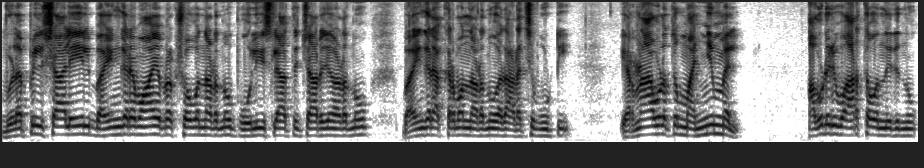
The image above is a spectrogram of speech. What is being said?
വിളപ്പിൽ ശാലയിൽ ഭയങ്കരമായ പ്രക്ഷോഭം നടന്നു പോലീസ് ലാത്തിച്ചാർജ് നടന്നു ഭയങ്കര അക്രമം നടന്നു അത് അടച്ചുപൂട്ടി. എറണാകുളത്ത് മഞ്ഞുമ്മൽ അവിടെ ഒരു വാർത്ത വന്നിരുന്നു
